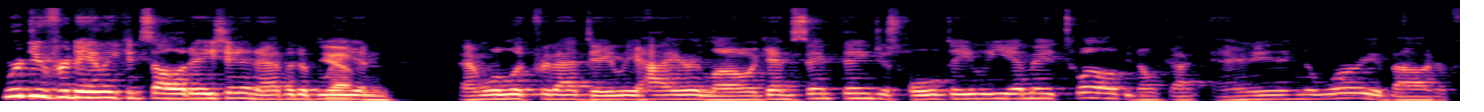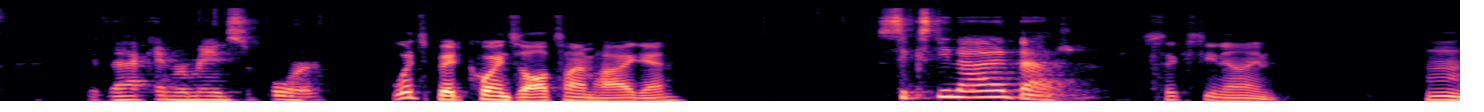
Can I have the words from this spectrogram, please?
we're due for daily consolidation inevitably, and and we'll look for that daily high or low. Again, same thing, just hold daily EMA 12. You don't got anything to worry about if if that can remain support. What's Bitcoin's all-time high again? 69,000. 69. Hmm.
